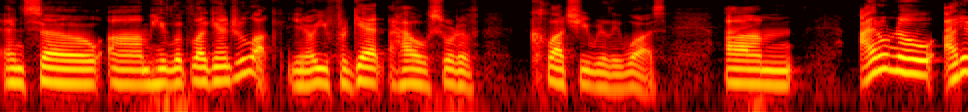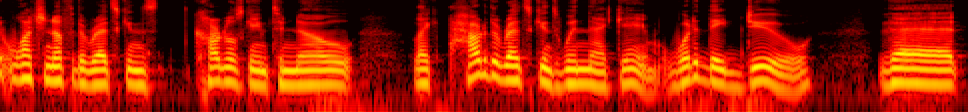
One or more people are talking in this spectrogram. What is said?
And so um, he looked like Andrew Luck. You know, you forget how sort of clutch he really was. Um, I don't know. I didn't watch enough of the Redskins Cardinals game to know, like, how did the Redskins win that game? What did they do that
